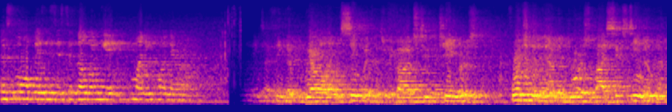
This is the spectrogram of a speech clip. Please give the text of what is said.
the small businesses to go and get money on their own I think that we are all in sync with as regards to the chambers. Fortunately, I'm endorsed by 16 of them.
